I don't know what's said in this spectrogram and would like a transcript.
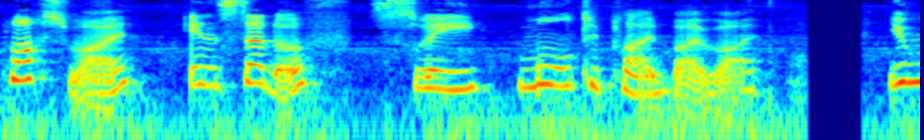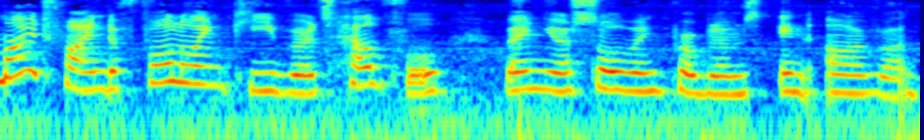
plus y instead of 3 multiplied by y. You might find the following keywords helpful when you're solving problems in R1.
